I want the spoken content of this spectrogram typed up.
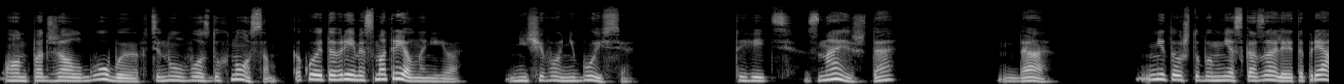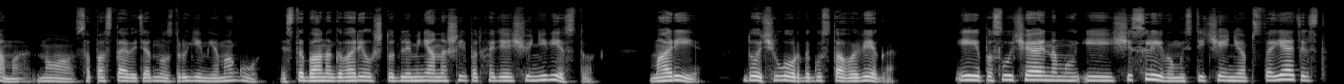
Он поджал губы, втянул воздух носом, какое-то время смотрел на нее. «Ничего, не бойся. Ты ведь знаешь, да?» «Да. Не то чтобы мне сказали это прямо, но сопоставить одно с другим я могу. Эстебана говорил, что для меня нашли подходящую невесту. Мария, дочь лорда Густава Вега. И по случайному и счастливому стечению обстоятельств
